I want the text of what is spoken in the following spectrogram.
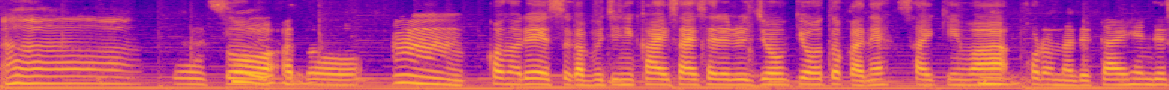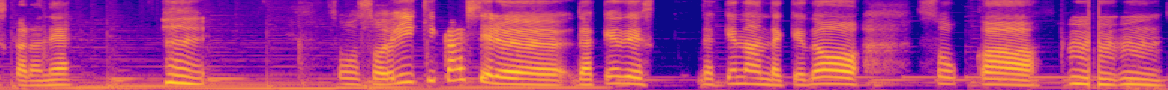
あそうそう。あとうん。このレースが無事に開催される状況とかね。最近はうん。コロナで大変ですからね、あ、はい。そうそう言い聞かしてるだけですだけなんだけどそっか。うんうん。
